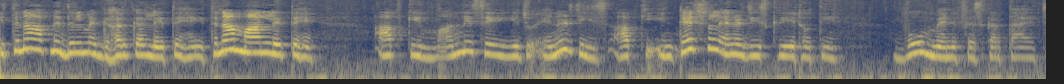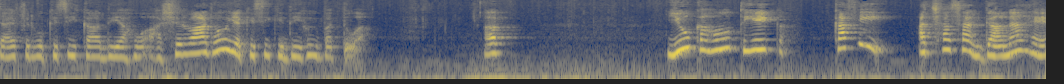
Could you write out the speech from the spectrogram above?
इतना अपने दिल में घर कर लेते हैं, इतना मान लेते हैं, आपके मानने से ये जो एनर्जीज आपकी इंटेंशनल एनर्जीज क्रिएट होती हैं, वो मैनिफेस्ट करता है, चाहे फिर वो किसी का दिया हो आशीर्वाद हो या किसी की दी हुई बदुआ अब, यू कहूँ तो ये एक काफ़ी अच्छा सा गाना है।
